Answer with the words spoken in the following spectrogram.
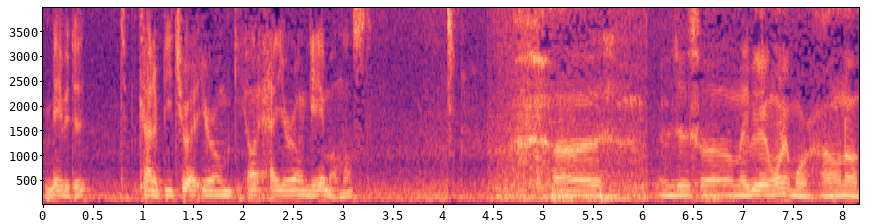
maybe to, to kind of beat you at your own at your own game almost? Uh, it just uh, maybe they wanted more. I don't know.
